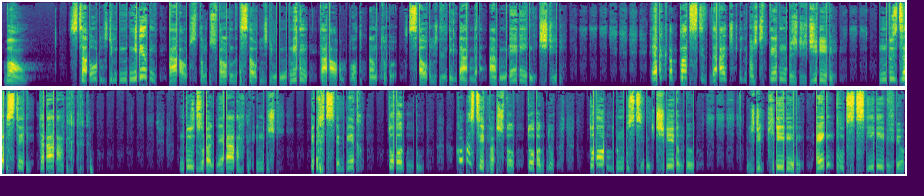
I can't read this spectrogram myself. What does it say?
Bom, saúde mental, estamos falando da saúde mental, portanto, saúde ligada à mente, é a capacidade que nós temos de nos aceitar, nos olhar e nos perceber todo, como assim, pastor? Todo? Todo no sentido de que é impossível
